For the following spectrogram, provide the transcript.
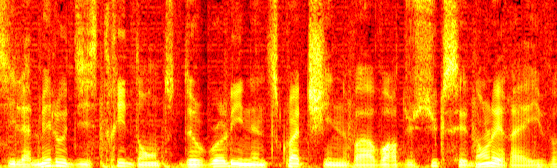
Si la mélodie stridente de Rollin' and Scratchin' va avoir du succès dans les raves,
